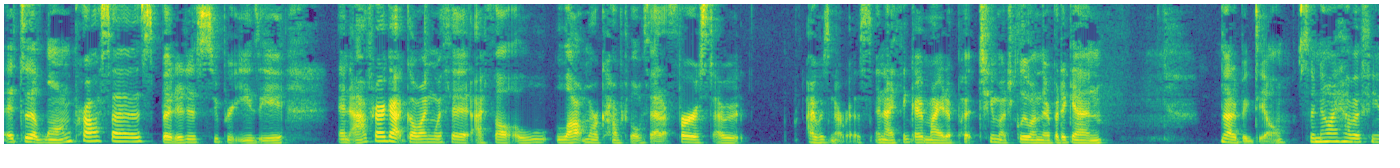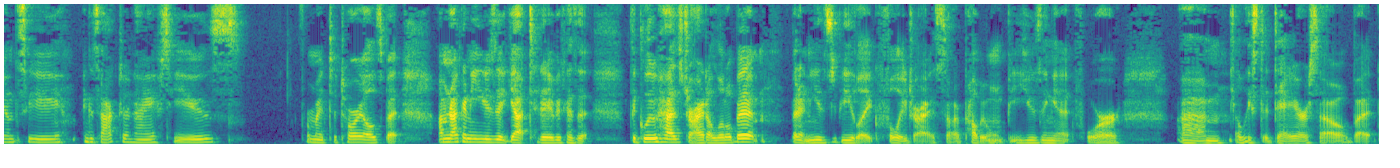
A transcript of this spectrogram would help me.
It's a long process, but it is super easy. And after I got going with it, I felt a lot more comfortable with that. At first, I, I was nervous and I think I might have put too much glue on there, but again, not a big deal. So now I have a fancy X-Acto knife to use for my tutorials, but I'm not going to use it yet today because it, the glue has dried a little bit, but it needs to be like fully dry. So I probably won't be using it for um, at least a day or so, but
